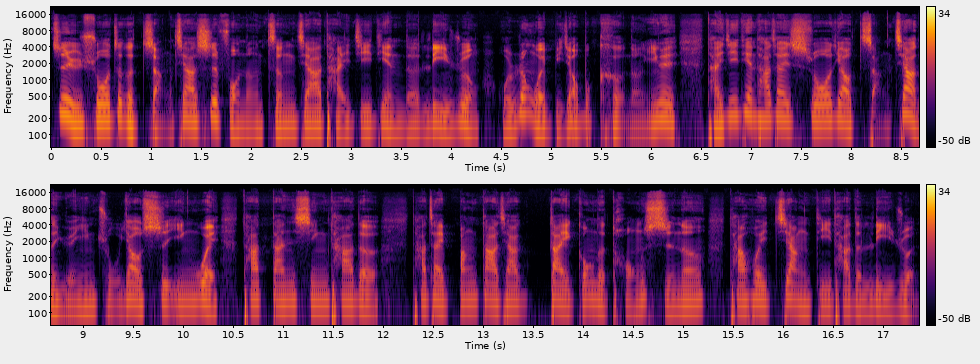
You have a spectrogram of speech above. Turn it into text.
至于说这个涨价是否能增加台积电的利润，我认为比较不可能，因为台积电它在说要涨价的原因，主要是因为他担心他的他在帮大家。代工的同时呢，它会降低它的利润，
